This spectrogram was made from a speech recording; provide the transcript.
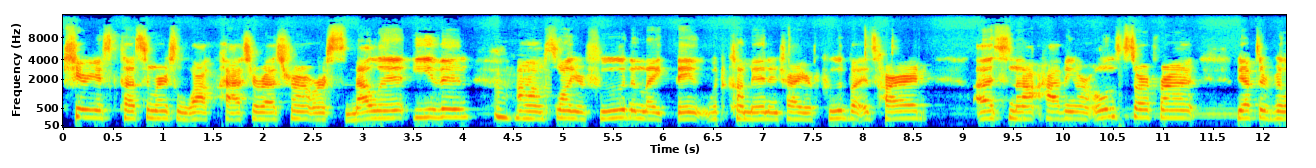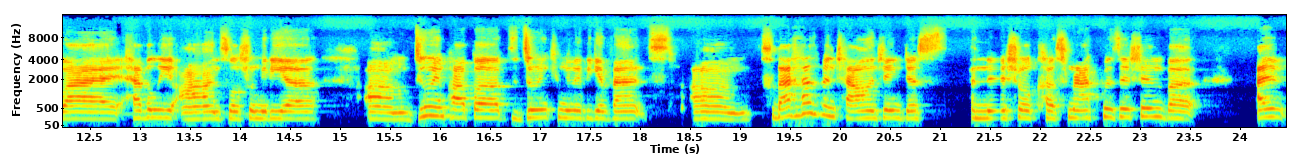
curious customers who walk past your restaurant or smell it even mm-hmm. um, smell your food and like they would come in and try your food but it's hard us not having our own storefront we have to rely heavily on social media um, doing pop-ups doing community events um, so that has been challenging just initial customer acquisition but i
